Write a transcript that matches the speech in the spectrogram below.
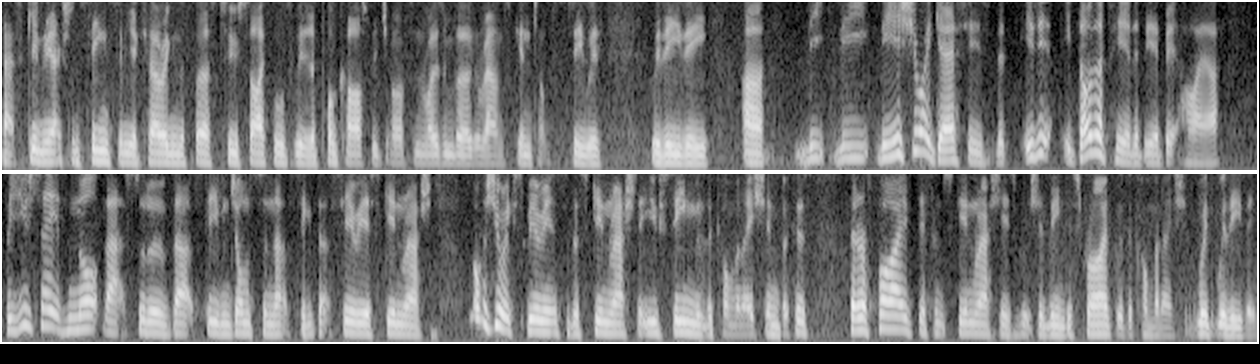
That skin reaction seems to be occurring in the first two cycles. We did a podcast with Jonathan Rosenberg around skin toxicity with, with EV. Uh, the, the, the issue, I guess, is that is it, it does appear to be a bit higher, but you say it's not that sort of that Steven Johnson, that, that serious skin rash what was your experience of the skin rash that you've seen with the combination? Because there are five different skin rashes which have been described with the combination with with EV.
